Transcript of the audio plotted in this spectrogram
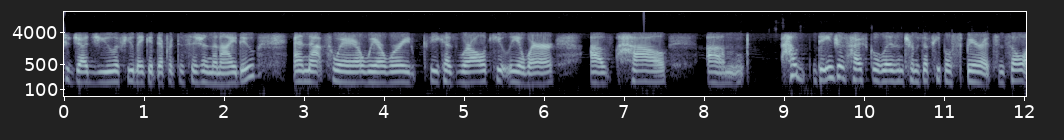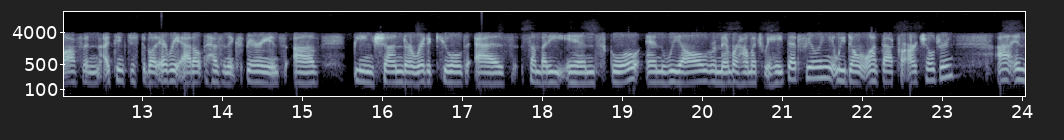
to judge you if you make a different decision than I do. And that's where we are worried because we're all acutely aware of how um, how dangerous high school is in terms of people's spirits. And so often, I think just about every adult has an experience of being shunned or ridiculed as somebody in school. And we all remember how much we hate that feeling, and we don't want that for our children. Uh, and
